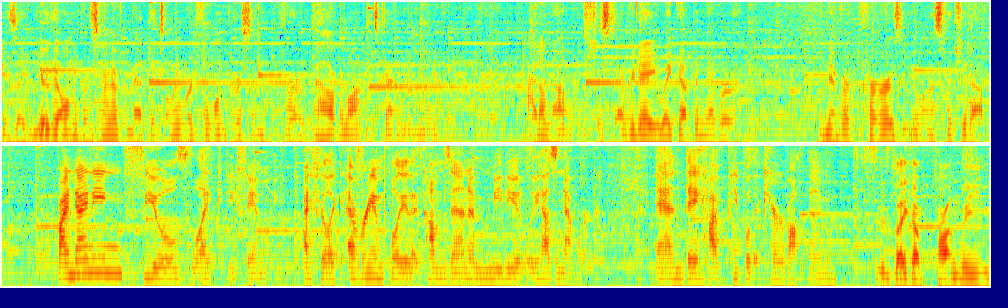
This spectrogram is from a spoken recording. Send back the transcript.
is like, you're the only person I've ever met that's only worked for one person for however long it's been. And I'm like, I don't know. It's just every day you wake up, it never, it never occurs that you want to switch it up. Fine dining feels like a family. I feel like every employee that comes in immediately has a network and they have people that care about them. It's, it's like a family.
